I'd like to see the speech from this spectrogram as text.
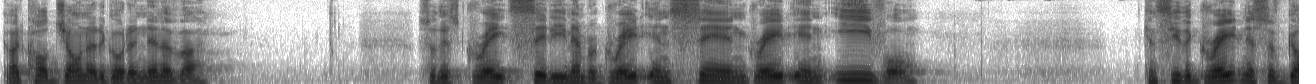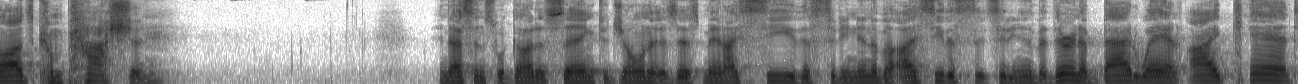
God called Jonah to go to Nineveh. So, this great city, remember, great in sin, great in evil, can see the greatness of God's compassion. In essence, what God is saying to Jonah is this man, I see this city, Nineveh. I see this city, Nineveh. They're in a bad way, and I can't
